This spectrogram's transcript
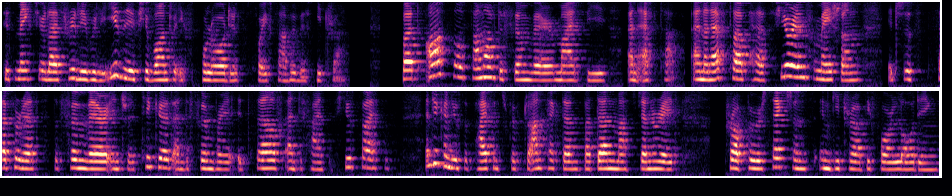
This makes your life really, really easy if you want to explore this, for example, with Ghidra. But also some of the firmware might be an ftab, and an ftab has fewer information. It just separates the firmware into a ticket and the firmware itself and defines a few sizes. And you can use a Python script to unpack them, but then must generate proper sections in Ghidra before loading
